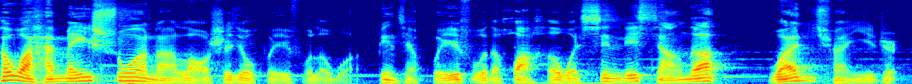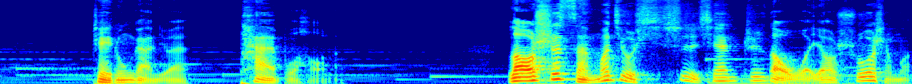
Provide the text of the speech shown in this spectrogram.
可我还没说呢，老师就回复了我，并且回复的话和我心里想的完全一致，这种感觉太不好了。老师怎么就事先知道我要说什么？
